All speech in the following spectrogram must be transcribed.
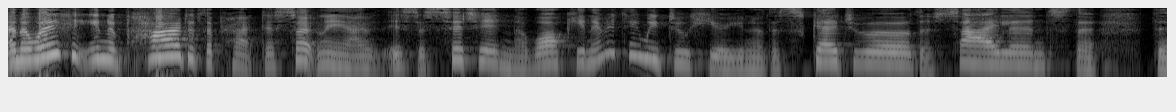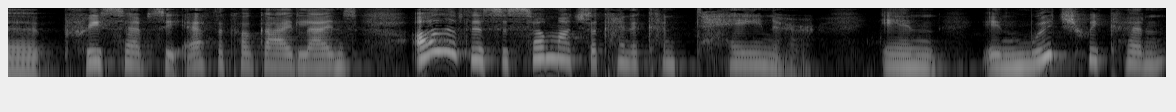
And awakening, you know, part of the practice certainly is the sitting, the walking, everything we do here, you know, the schedule, the silence, the, the precepts, the ethical guidelines. All of this is so much the kind of container in, in which we can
